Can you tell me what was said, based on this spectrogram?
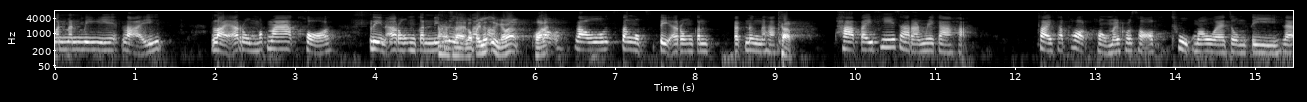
มันมันมีหลายหลายอารมณ์มาก ๆ ขอ เปลี่ยนอารมณ์กันนิดนึงอ่าใช่เราไปเรื่องอื่นกันบ้างพอละเราเราสงบสติอารมณ์กันแป๊บหนึ่งนะคะครับพาไปที่สหรัฐอเมริกาค่ะ ฝ่าย support ของ Microsoft ถูกมาแวร์โจมตี และ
